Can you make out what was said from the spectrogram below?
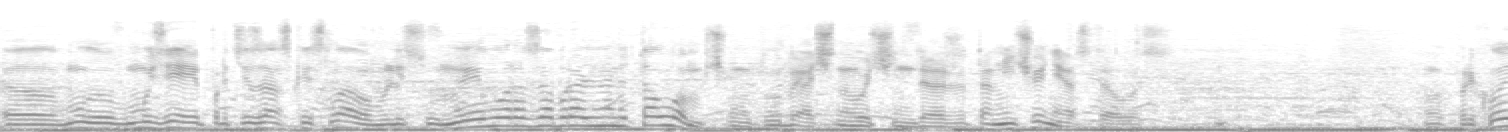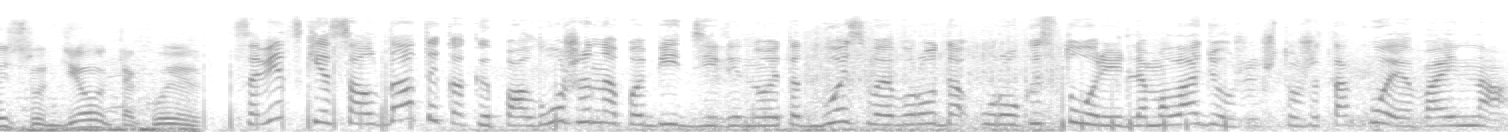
э, в Музее партизанской славы в лесу. Но его разобрали на металлом почему-то удачно очень даже. Там ничего не осталось. Приходится вот делать такое. Советские солдаты, как и положено, победили. Но этот бой своего рода урок истории для молодежи. Что же такое война?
